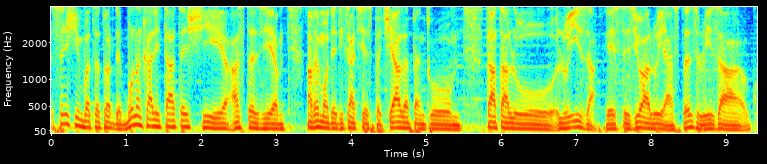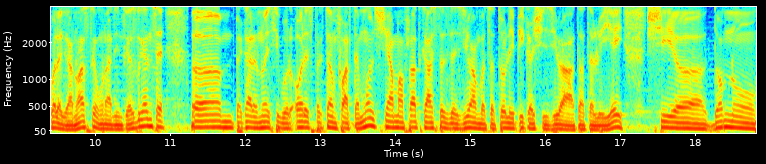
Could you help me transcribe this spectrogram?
sunt și învățători de bună calitate și astăzi avem o dedicație specială pentru tata lui Luiza. Este ziua lui astăzi, Luiza, colega noastră, una dintre zdrențe, uh, pe care noi, sigur, o respectăm foarte mult și am aflat că astăzi de ziua învățătorului pică și ziua tatălui ei și uh, domnul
